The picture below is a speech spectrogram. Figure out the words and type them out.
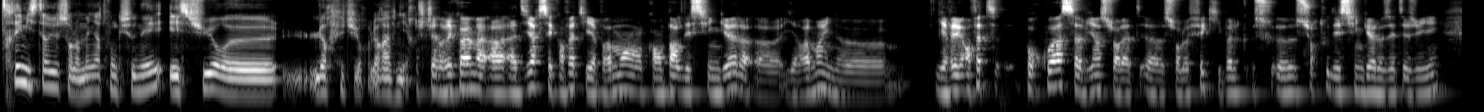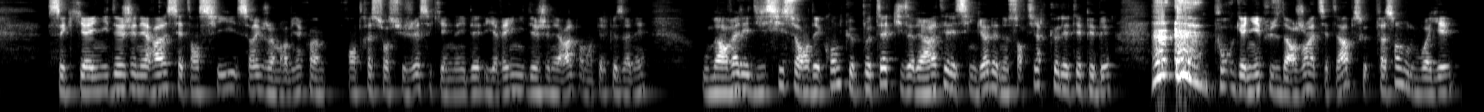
très mystérieux sur leur manière de fonctionner et sur euh, leur futur, leur avenir. Je tiendrais quand même à, dire, c'est qu'en fait, il y a vraiment, quand on parle des singles, il y a vraiment une il y avait en fait pourquoi ça vient sur la sur le fait qu'ils veulent surtout des singles aux États-Unis? C'est qu'il y a une idée générale ces temps-ci. C'est vrai que j'aimerais bien quand même rentrer sur le sujet. C'est qu'il y, y avait une idée générale pendant quelques années où Marvel et DC se rendaient compte que peut-être qu'ils allaient arrêter les singles et ne sortir que des TPB pour gagner plus d'argent, etc. Parce que de toute façon, vous le voyez,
